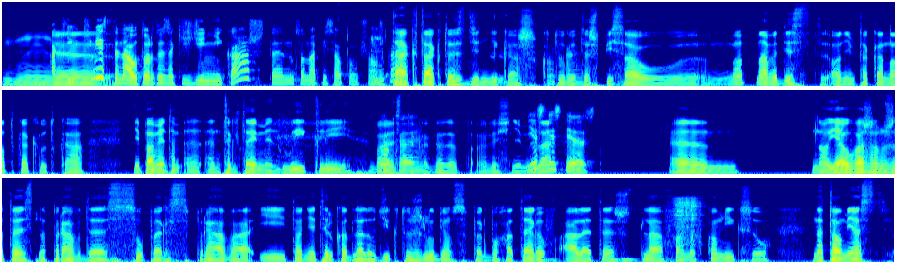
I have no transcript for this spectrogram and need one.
Mm, A kim, kim e, jest ten autor? To jest jakiś dziennikarz? Ten, co napisał tą książkę? Tak, tak, to jest dziennikarz, który Okej. też pisał, e, no nawet jest o nim taka notka krótka, nie pamiętam, E- Entertainment Weekly, chyba jest Okej. taka gazeta, o ile się nie mylę. Jest, jest, jest. No, ja uważam, że to jest naprawdę super sprawa i to nie tylko dla ludzi, którzy lubią superbohaterów, ale też dla fanów komiksu. Natomiast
